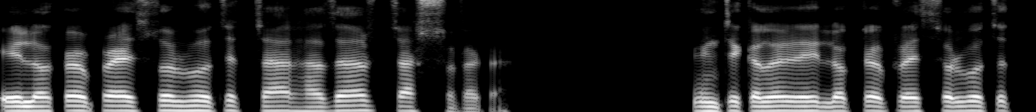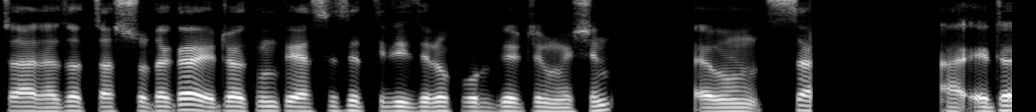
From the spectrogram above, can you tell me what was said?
এই লকটার প্রাইস পড়বে হচ্ছে চার হাজার চারশো টাকা। এন্টি কালার এই লকটার প্রাইস পড়বে হচ্ছে চার হাজার চারশো টাকা। এটা কিন্তু S S three zero four গ্রেটের মেশিন এবং আর এটা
